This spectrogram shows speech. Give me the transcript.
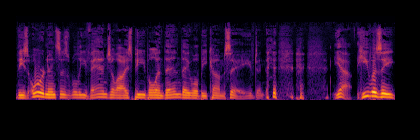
these ordinances will evangelize people and then they will become saved. And yeah, he was a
